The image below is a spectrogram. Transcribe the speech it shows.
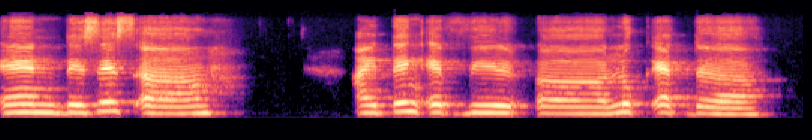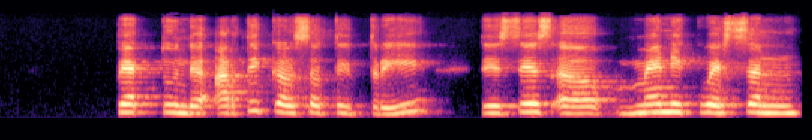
And this is, uh, I think if we uh, look at the back to the Article 33, this is a many question,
